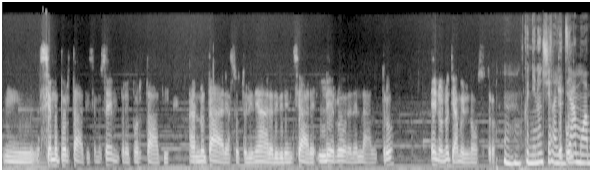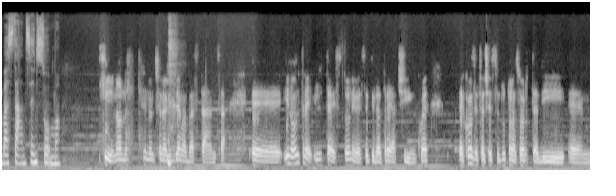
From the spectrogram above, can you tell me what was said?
mh, mm, siamo portati, siamo sempre portati a notare, a sottolineare, ad evidenziare l'errore dell'altro e non notiamo il nostro. Mm-hmm. Quindi non ci analizziamo poi, abbastanza, insomma. Sì, non, non ci analizziamo abbastanza. Eh, inoltre il testo, nei versetti da 3 a 5, è come se facesse tutta una sorta di, eh,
